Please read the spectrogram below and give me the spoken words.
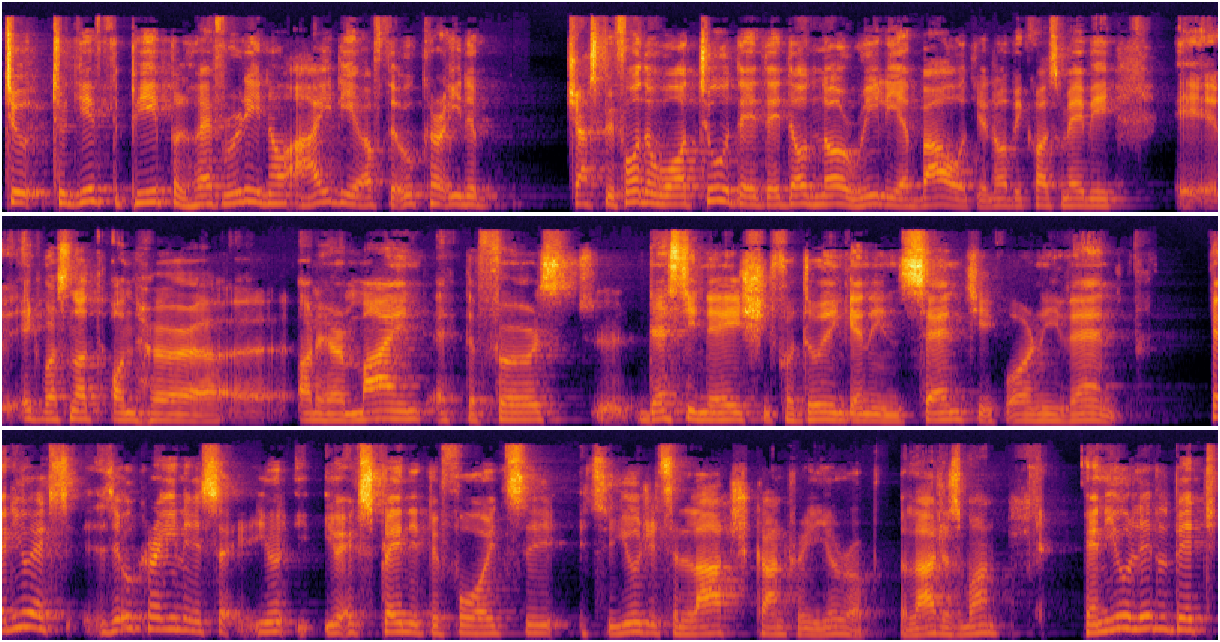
to to give the people who have really no idea of the Ukraine just before the war too, they, they don't know really about, you know, because maybe it, was not on her uh, on her mind at the first uh, destination for doing an incentive or an event. Can you ex- the Ukraine is a, you you explained it before? It's a, it's a huge, it's a large country in Europe, the largest one. Can you a little bit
